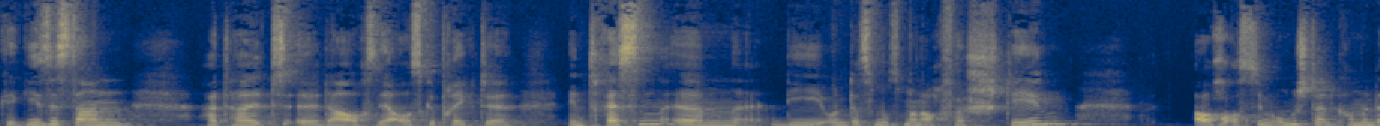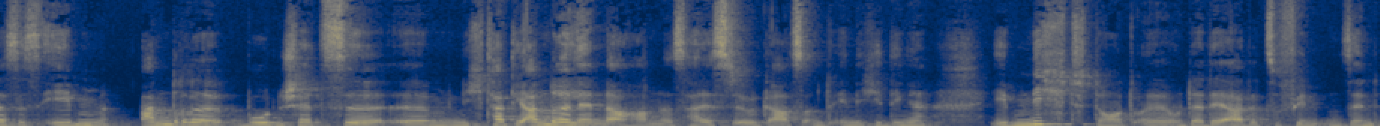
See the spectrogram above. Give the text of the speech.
Kirgisistan hat halt äh, da auch sehr ausgeprägte Interessen, ähm, die, und das muss man auch verstehen, auch aus dem Umstand kommen, dass es eben andere Bodenschätze ähm, nicht hat, die andere Länder haben. Das heißt, Öl, Gas und ähnliche Dinge eben nicht dort äh, unter der Erde zu finden sind,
